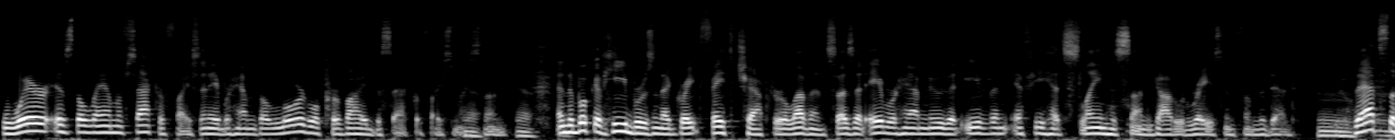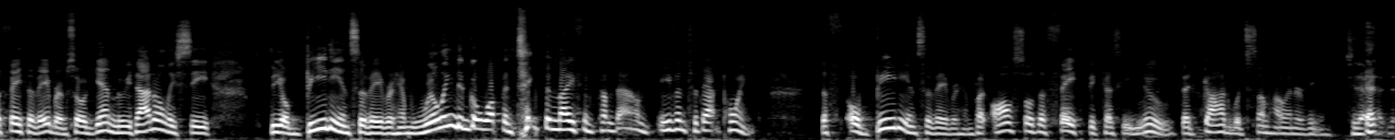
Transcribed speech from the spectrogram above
Where is the lamb of sacrifice? And Abraham, the Lord will provide the sacrifice, my Yeah, son. yeah. And the book of Hebrews, in that great faith chapter 11, says that Abraham knew that even if he had slain his son, God would raise him from the dead. Mm. That's the faith of Abraham. So again, we not only see the obedience of Abraham, willing to go up and take the knife and come down, even to that point. The f- obedience of Abraham, but also the faith because he knew that God would somehow intervene. See that? And,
